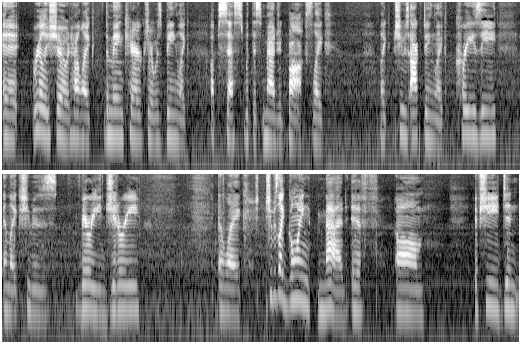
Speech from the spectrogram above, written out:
and it really showed how like the main character was being like obsessed with this magic box. Like like she was acting like crazy and like she was very jittery. And like she was like going mad if um if she didn't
